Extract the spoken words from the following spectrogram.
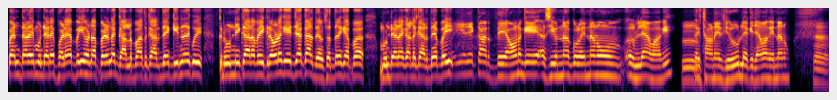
ਪਿੰਡ ਵਾਲੇ ਮੁੰਡਿਆਂ ਨੇ ਫੜਿਆ। ਬਈ ਹੁਣ ਆਪਾਂ ਇਹਨਾਂ ਨਾਲ ਗੱਲਬਾਤ ਕਰਦੇ ਆ ਕਿ ਇਹਨਾਂ ਦੇ ਕੋਈ ਕਾਨੂੰਨੀ ਕਾਰਵਾਈ ਕਰਾਉਣਗੇ ਜਾਂ ਘਰਦਿਆਂ ਨੂੰ ਸੱਦਣਗੇ ਆਪਾਂ ਮੁੰਡਿਆਂ ਨਾਲ ਗੱਲ ਕਰਦੇ ਆ। ਬਈ ਬਈ ਇਹਦੇ ਘਰ ਦੇ ਆਉਣਗੇ ਅਸੀਂ ਉਹਨਾਂ ਕੋਲ ਇਹਨਾਂ ਨੂੰ ਲਿਆਵਾਂਗੇ ਹੂੰ। ਤੇ ਥਾਣੇ ਜ਼ਰੂਰ ਲੈ ਕੇ ਜਾਵਾਂਗੇ ਇਹਨਾਂ ਨੂੰ। ਹਾਂ।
